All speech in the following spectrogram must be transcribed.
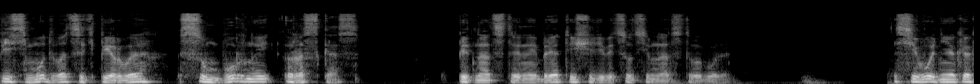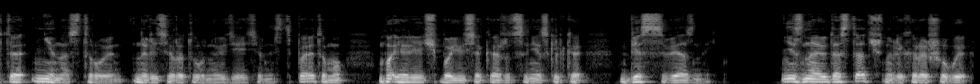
Письмо 21. Сумбурный рассказ. 15 ноября 1917 года. Сегодня я как-то не настроен на литературную деятельность, поэтому моя речь, боюсь, окажется несколько бессвязной. Не знаю, достаточно ли хорошо вы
